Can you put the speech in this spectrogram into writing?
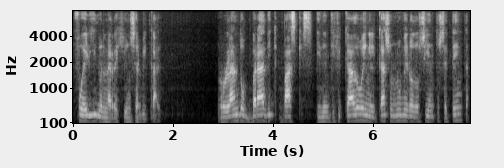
fue herido en la región cervical. Rolando Bradic Vázquez, identificado en el caso número 270,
